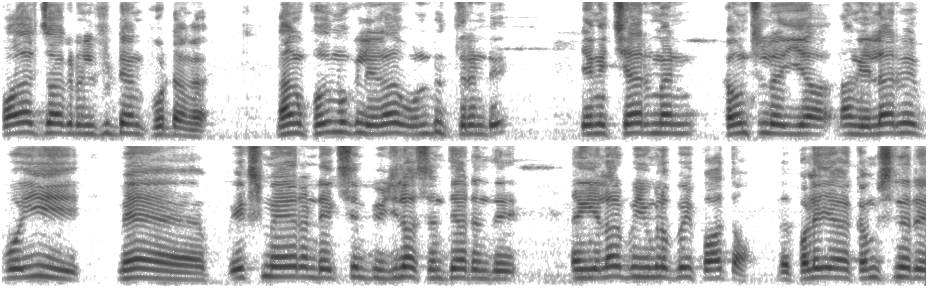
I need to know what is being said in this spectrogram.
பாதாள சாக்கடை லிஃப்டி டேங்க் போட்டாங்க. நாங்கள் பொதுமக்கள் எல்லாரும் ஒன்று திரண்டு எங்கள் சேர்மன் கவுன்சிலர் ஐயா நாங்கள் எல்லாருமே போய் மே ex mayor and ex MP Vijila Sathyananth நாங்கள் எல்லோரும் போய் இவங்கள போய் பார்த்தோம். இந்த பழைய கமிஷனர்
